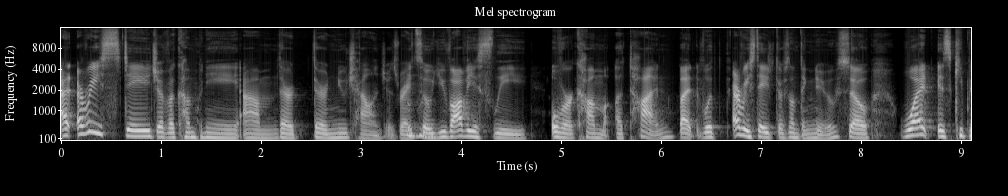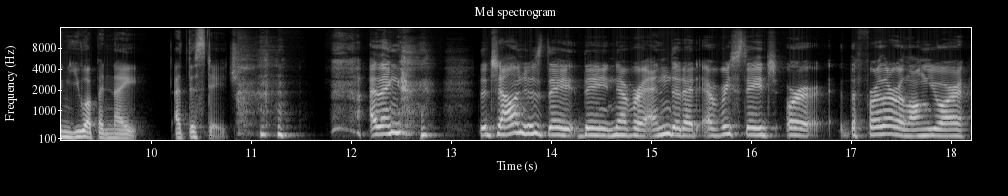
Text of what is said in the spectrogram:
at every stage of a company, um, there there are new challenges, right? Mm-hmm. So you've obviously overcome a ton, but with every stage, there's something new. So, what is keeping you up at night at this stage? I think the challenges they they never ended at every stage, or the further along you are,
